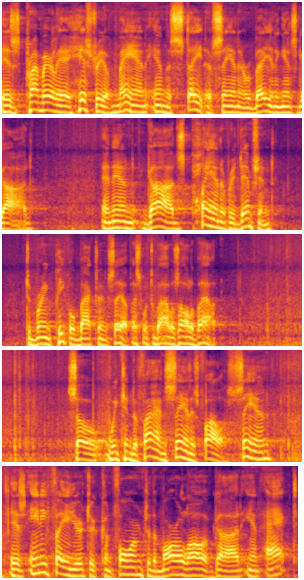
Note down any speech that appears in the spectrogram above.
is primarily a history of man in the state of sin and rebellion against God, and then God's plan of redemption to bring people back to Himself. That's what the Bible's all about. So we can define sin as follows Sin is any failure to conform to the moral law of God in act,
